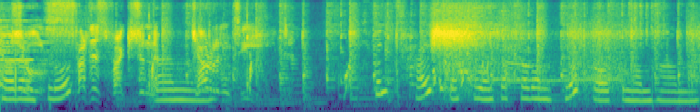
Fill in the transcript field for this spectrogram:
Potential Plus. satisfaction Ähm. guaranteed. ich finde es scheiße, dass wir einfach Shadow Plus rausgenommen haben.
